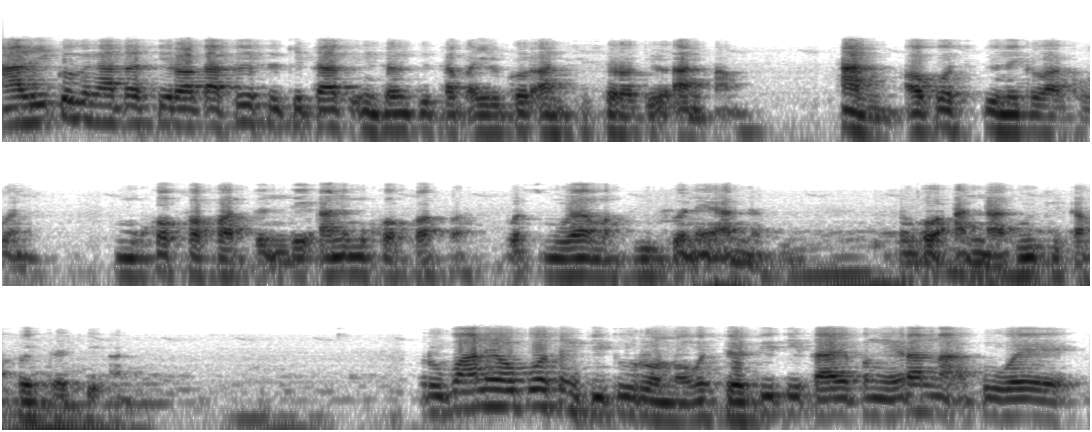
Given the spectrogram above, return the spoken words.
Aliku mengatasi sira kabeh fil kitab indang kitab ayat Quran di suratil An'am. An apa sedune kelakuan. Mukhaffafatun de an mukhaffafah. Wa semula mahdhufun ya annahu. Sangko annahu ditafsir dadi an. Rupane apa sing diturunno wis dadi titahe pangeran nak kuwe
